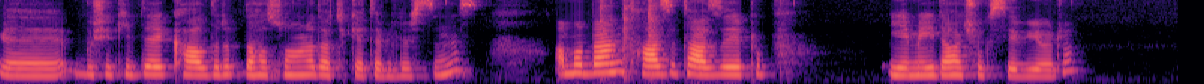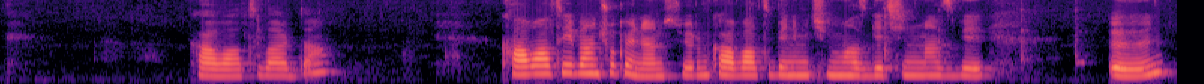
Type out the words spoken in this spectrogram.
e, bu şekilde kaldırıp daha sonra da tüketebilirsiniz. Ama ben taze taze yapıp yemeği daha çok seviyorum. Kahvaltılarda. Kahvaltıyı ben çok önemsiyorum. Kahvaltı benim için vazgeçilmez bir öğün.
